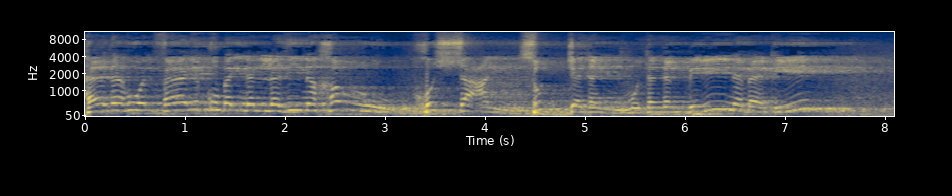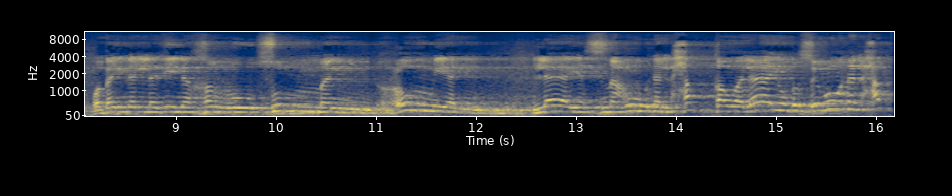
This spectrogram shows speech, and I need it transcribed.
هذا هو الفارق بين الذين خروا خشعا سجدا متدبرين باكين وبين الذين خروا صما عميا لا يسمعون الحق ولا يبصرون الحق.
